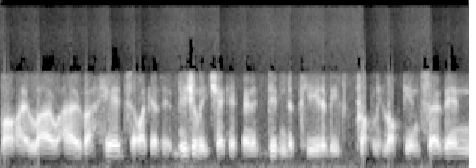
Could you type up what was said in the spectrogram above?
by low overhead so I could visually check it, and it didn't appear to be properly locked in. So then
